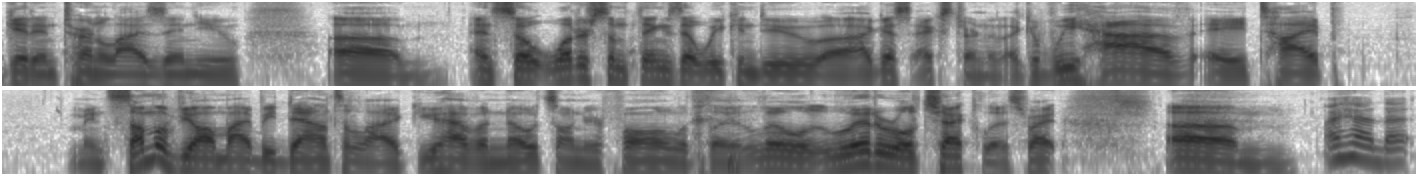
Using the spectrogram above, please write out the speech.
get internalized in you. Um, and so, what are some things that we can do? Uh, I guess externally, like if we have a type. I mean, some of y'all might be down to like you have a notes on your phone with a little literal checklist, right? Um, I had that.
